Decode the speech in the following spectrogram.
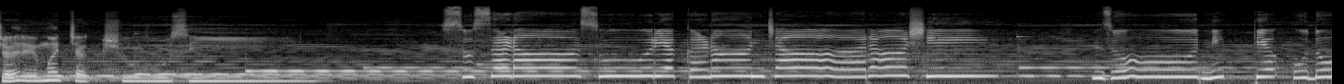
चर्मचक्षुषी सुसडा सूर्यकणांच्या राशी जो नित्य उदो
